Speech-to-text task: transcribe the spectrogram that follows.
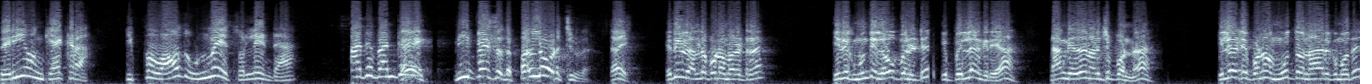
பெரியவன் கேக்குறான் இப்பவாவது உண்மையை சொல்லேன்டா அது வந்து நீ பேசாத பல்ல உடைச்சுடுவேன். டேய் எதுக்கு அந்த பொண்ணை மிரட்டுற? இதுக்கு முந்தி லவ் பண்ணிட்டு இப்ப இல்லங்கறியா? நாங்க எதாவது நினைச்சு போனா இல்லாட்டி போனா மூத்த நான் இருக்கும்போது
